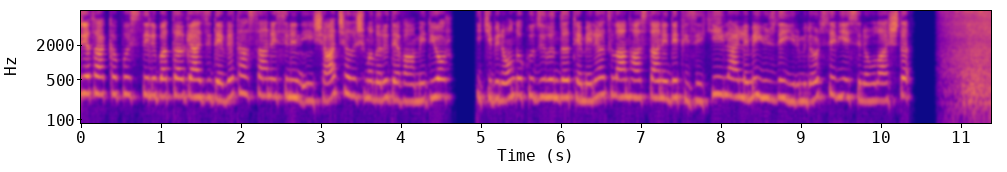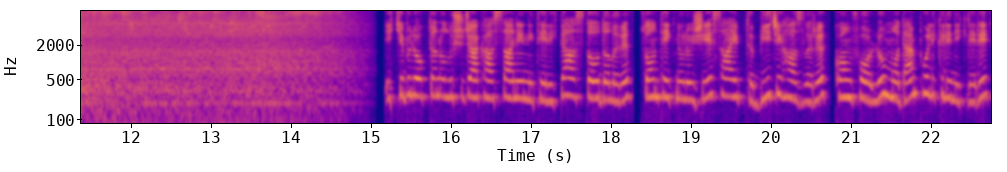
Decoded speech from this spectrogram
yatak kapasiteli Battalgazi Devlet Hastanesi'nin inşaat çalışmaları devam ediyor. 2019 yılında temeli atılan hastanede fiziki ilerleme %24 seviyesine ulaştı. İki bloktan oluşacak hastanenin nitelikli hasta odaları, son teknolojiye sahip tıbbi cihazları, konforlu modern poliklinikleri,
